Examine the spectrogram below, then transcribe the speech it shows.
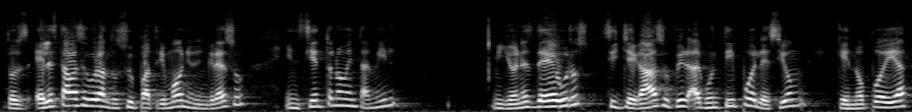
Entonces, él estaba asegurando su patrimonio e ingreso en 190 mil millones de euros si llegaba a sufrir algún tipo de lesión que no podía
